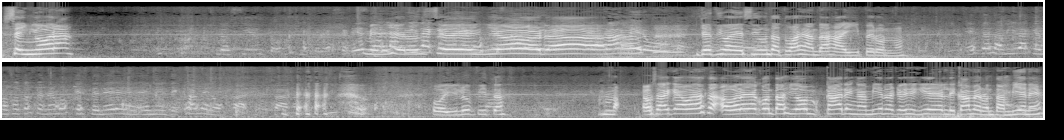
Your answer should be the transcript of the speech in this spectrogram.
Señora. Me dijeron señora. Ya te iba a decir un tatuaje andas ahí, pero no. Esta es la vida que nosotros tenemos que tener en, en el de Cameron, Rosana. Oye, Lupita. No, O sea que ahora, ahora ya contagió Karen a mí, que quiere el de Cameron también, ¿eh?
